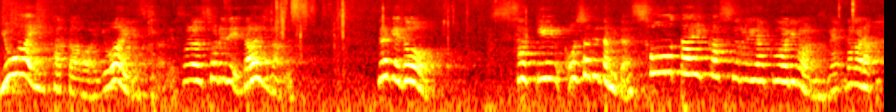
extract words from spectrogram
弱い方は弱いですからね。それはそれで大事なんです。だけどさっきおっしゃってたみたいに相対化する役割があるんですね。だから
